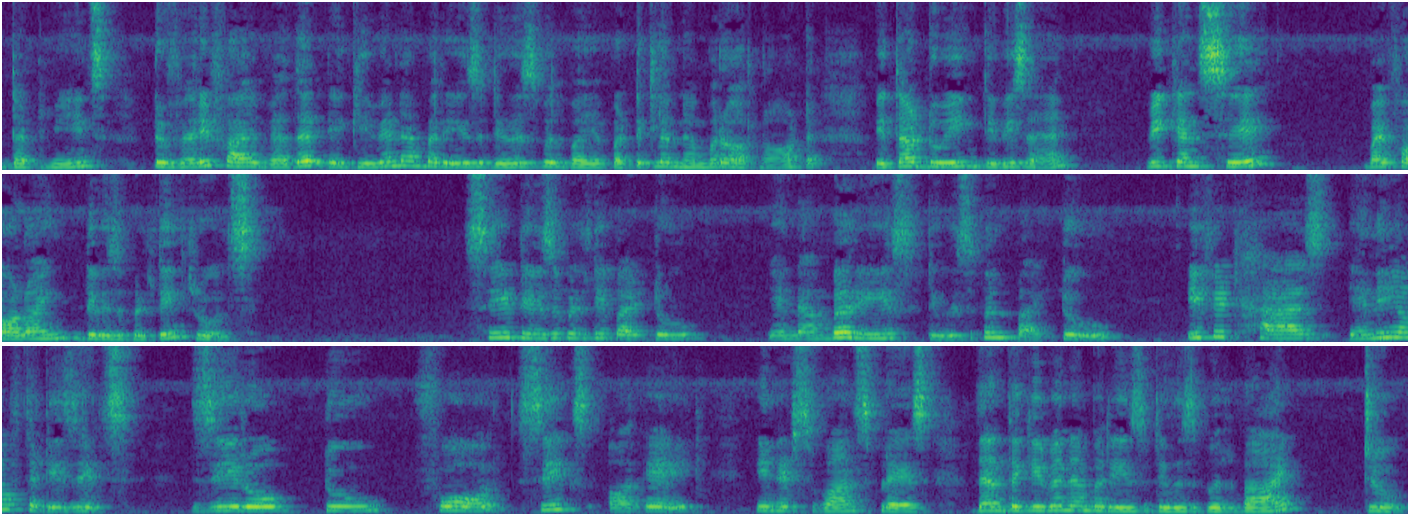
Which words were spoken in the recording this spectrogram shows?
That means to verify whether a given number is divisible by a particular number or not without doing division, we can say by following divisibility rules. See divisibility by 2. A number is divisible by 2 if it has any of the digits 0, 2, 4, 6 or 8 in its ones place then the given number is divisible by 2.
